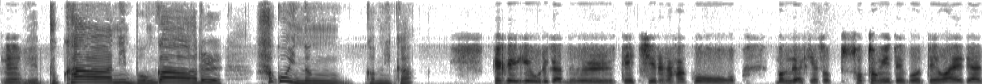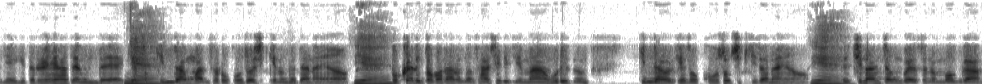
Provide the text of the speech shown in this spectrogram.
네. 예, 북한이 뭔가를 하고 있는 겁니까? 그러니까 이게 우리가 늘 대치를 하고 뭔가 계속 소통이 되고 대화에 대한 얘기들을 해야 되는데 계속 예. 긴장만 서로 고조시키는 거잖아요. 예. 북한이 도발하는 건 사실이지만 우리는 긴장을 계속 고소시키잖아요. 예. 지난 정부에서는 뭔가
